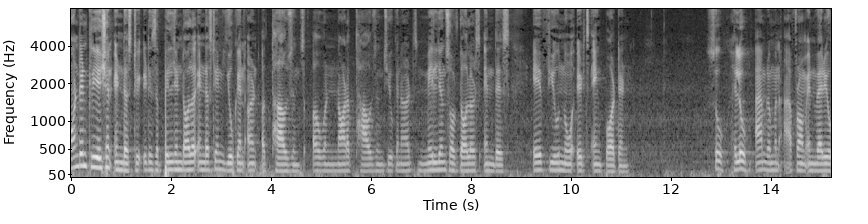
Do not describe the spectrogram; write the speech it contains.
content creation industry it is a billion dollar industry and you can earn a thousands or not a thousands you can earn millions of dollars in this if you know it's important. So hello i'm raman uh, from invario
